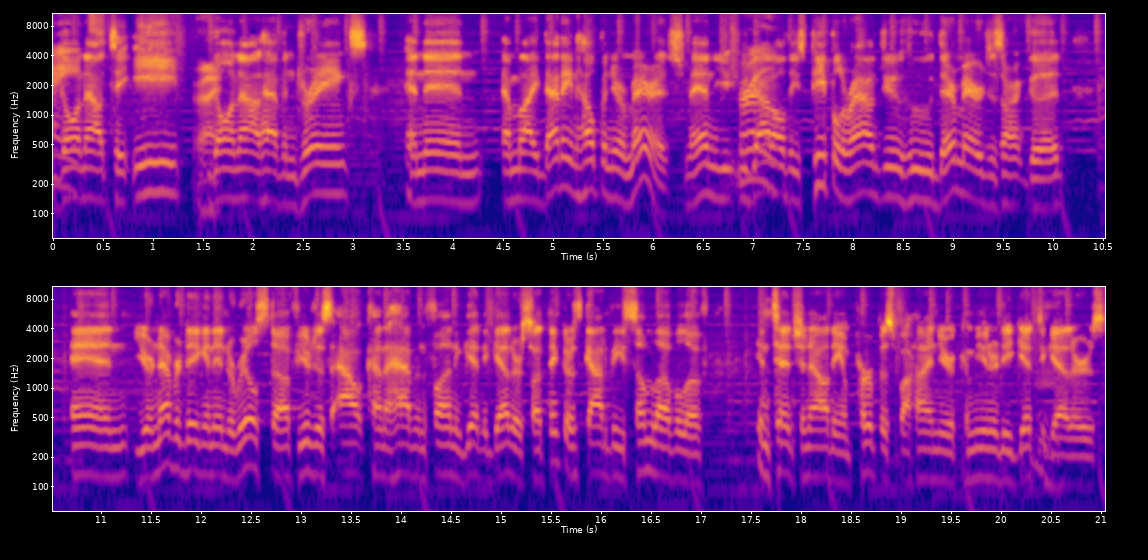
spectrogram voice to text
like going out to eat, Right. going out having drinks. And then I'm like, that ain't helping your marriage, man. You, you got all these people around you who their marriages aren't good. And you're never digging into real stuff. You're just out kind of having fun and getting together. So I think there's got to be some level of intentionality and purpose behind your community get togethers.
